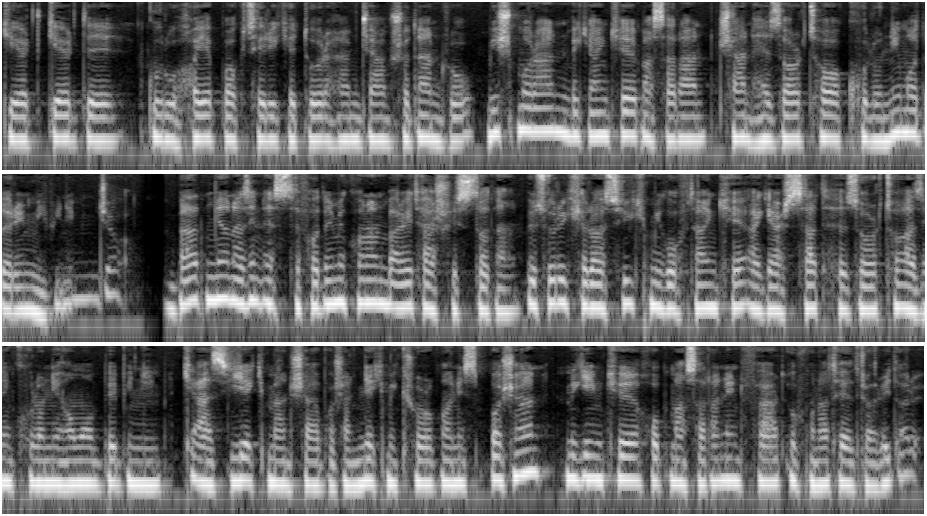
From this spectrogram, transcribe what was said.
گرد گرد گروه های باکتری که دور هم جمع شدن رو میشمرن میگن که مثلا چند هزار تا کلونی ما داریم می‌بینیم اینجا. بعد میان از این استفاده می‌کنن برای تشخیص دادن. به طور کلاسیک می‌گفتن که اگر 100 هزار تا از این کلونی ها ما ببینیم که از یک منشأ باشن یک میکروارگانیسم باشن میگیم که خب مثلا این فرد عفونت ادراری داره.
